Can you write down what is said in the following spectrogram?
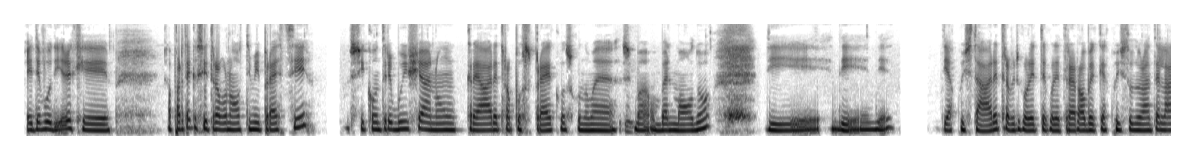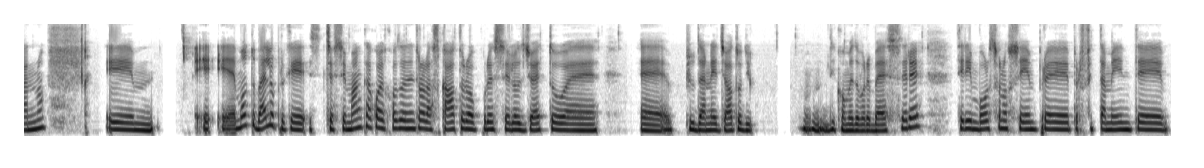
e devo dire che a parte che si trovano ottimi prezzi, si contribuisce a non creare troppo spreco, secondo me insomma, un bel modo di, di, di, di, acquistare, tra virgolette, quelle tre robe che acquisto durante l'anno. E, e, e è molto bello perché cioè, se manca qualcosa dentro la scatola oppure se l'oggetto è, è più danneggiato di, di come dovrebbe essere, ti rimborsano sempre perfettamente,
